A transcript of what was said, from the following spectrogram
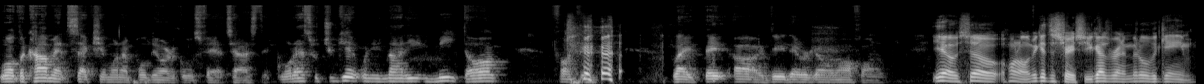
Well, the comment section when I pulled the article was fantastic. Well, that's what you get when you're not eating meat, dog. Fucking like they, oh, dude, they were going off on him. Yo, so hold on, let me get this straight. So you guys were in the middle of a game,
